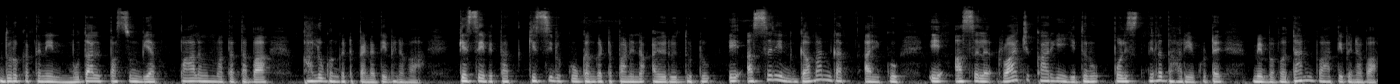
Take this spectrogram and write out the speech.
දුරකතනෙන් මුදල් පසුම්බියත් පාලම මත තබා කළුගඟට පැන තිබෙනවා. කෙසේ වෙතත් කිසිවකු ගඟට පණෙන අයුරු දුටු ඒ අසලින් ගමන්ගත් අයකු ඒ අසල රාජකාරිය යෙදනු පොලිස් නිලධාරියකුට මෙබව දන්වා තිබෙනවා.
